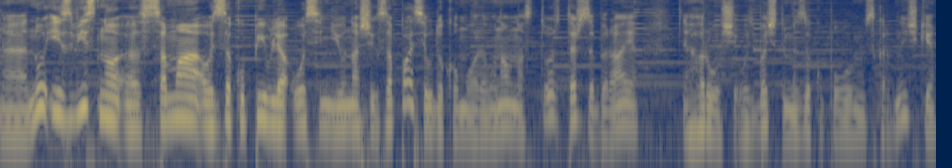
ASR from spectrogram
Е, Ну і звісно, сама ось закупівля осінню наших запасів до комори, вона у нас теж, забирає гроші. Ось бачите, ми закуповуємо скарбнички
